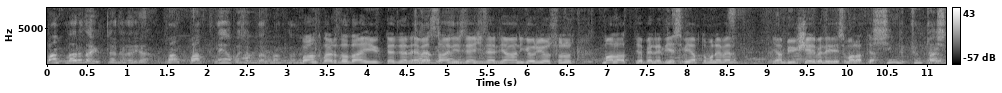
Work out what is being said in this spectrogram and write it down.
Bankları da yüklediler ya. Bank bank ne yapacaklar bankları? Bankları da dahi yüklediler. Evet Tabii sayın yani. izleyiciler yani görüyorsunuz Malatya Belediyesi mi yaptı bunu efendim? Yani Büyükşehir Belediyesi Malatya. Şimdi tüm taş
